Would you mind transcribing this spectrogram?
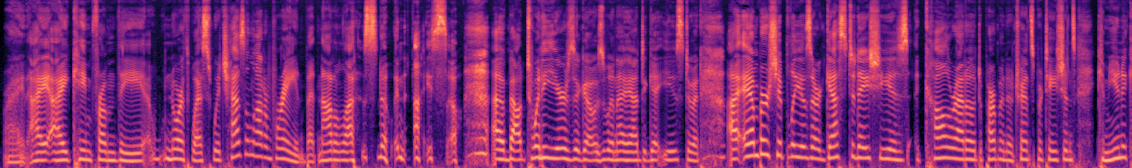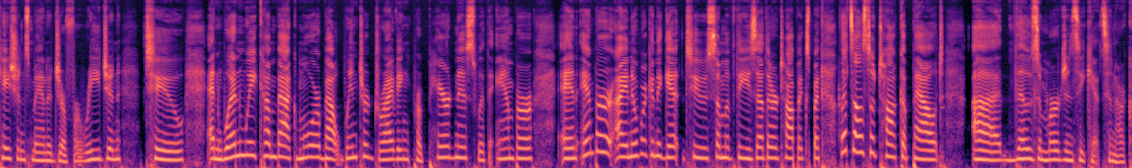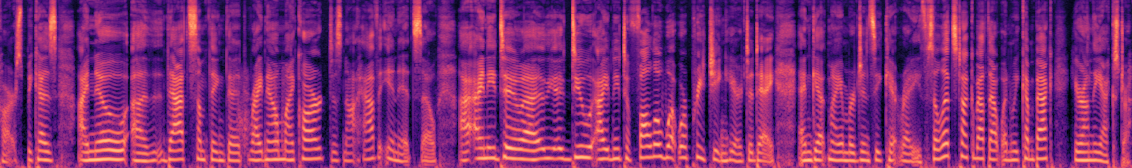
Right. I, I came from the Northwest, which has a lot of rain, but not a lot of snow and ice. So, about 20 years ago is when I had to get used to it. Uh, Amber Shipley is our guest today. She is Colorado Department of Transportation's Communications Manager for Region 2. And when we come back, more about winter driving preparedness with Amber. And Amber, I know we're going to get to some of these other topics, but let's also talk about uh, those emergency kits in our cars because I know uh, that's something that right now my car does not have in it. So I, I need to uh, do. I need to follow what we're preaching here today and get my emergency kit ready. So let's talk about that when we come back here on the extra.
